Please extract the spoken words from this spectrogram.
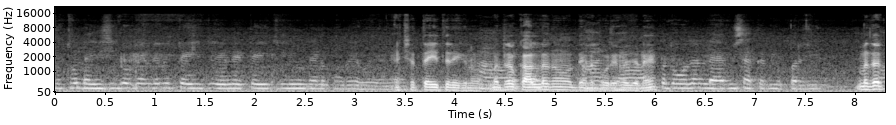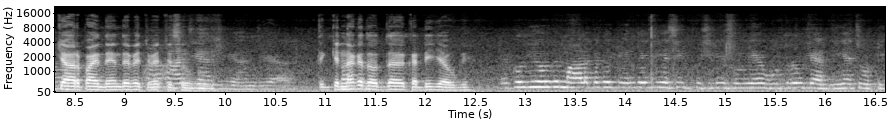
ਜਿੱਥੋਂ ਲਈ ਸੀ ਉਹ ਕਹਿੰਦੇ ਵੀ 23 ਦਿਨ 23 ਤਰੀਕ ਨੂੰ ਦਿਨ ਪੂਰੇ ਹੋ ਜਾਣੇ ਅੱਛਾ 23 ਤਰੀਕ ਨੂੰ। ਹਾਂ, ਮਤਲਬ ਕੱਲ ਨੂੰ ਦਿਨ ਹਾਂਜੀ, ਪੂਰੇ ਹੋ ਹਾਂ, ਜਾਣੇ। ਇੱਕ ਦੋ ਦਿਨ ਲੈ ਵੀ ਸਕਦੀ ਉੱਪਰ ਜੀ। ਮਤਲਬ 4-5 ਦਿਨ ਦੇ ਵਿੱਚ ਵਿੱਚ ਹਾਂਜੀ, ਸੂਬੂ ਹਾਂਜੀ ਹਾਂਜੀ ਆ ਤੇ ਕਿੰਨਾ ਕੁ ਦੁੱਧ ਕੱਢੀ ਜਾਊਗੀ? ਦੇਖੋ ਜੀ ਉਹਦੇ ਮਾਲਕ ਦੇ ਕਹਿੰਦੇ ਜੀ ਅਸੀਂ ਪਿਛਲੀ ਸੂਏ ਉਧਰੋਂ ਲਿਆਂਦੀ ਆ ਝੋਟੀ।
